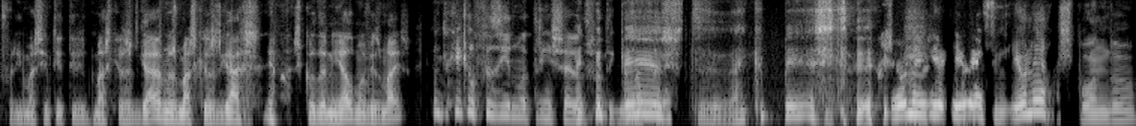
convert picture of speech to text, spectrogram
Faria mais sentido ter ido de máscaras de gás, mas máscaras de gás é mais que o Daniel, uma vez mais. Então, o que é que ele fazia numa trincheira Ai, de fato e gravata? Peste. Ai que peste! Eu nem, eu, eu, é assim, eu nem respondo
